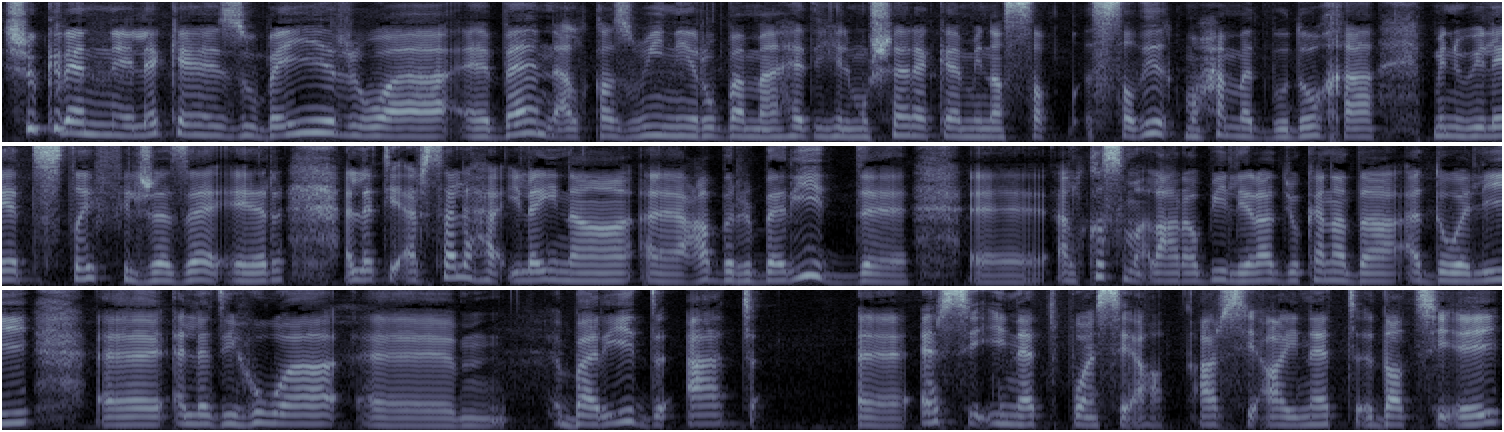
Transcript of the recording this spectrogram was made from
شكرا لك زبير وبان القزويني ربما هذه المشاركة من الصديق محمد بودوخة من ولاية سطيف في الجزائر التي أرسلها إلينا عبر بريد القسم العربي لراديو كندا الدولي الذي هو بريد at rcinet.ca rcinet.ca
